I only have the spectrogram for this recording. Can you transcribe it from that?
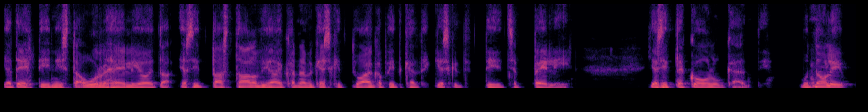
ja tehtiin niistä urheilijoita ja sitten taas talviaikana me keskittyi aika pitkälti, keskityttiin itse peliin ja sitten koulunkäyntiin. Mutta ne oli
